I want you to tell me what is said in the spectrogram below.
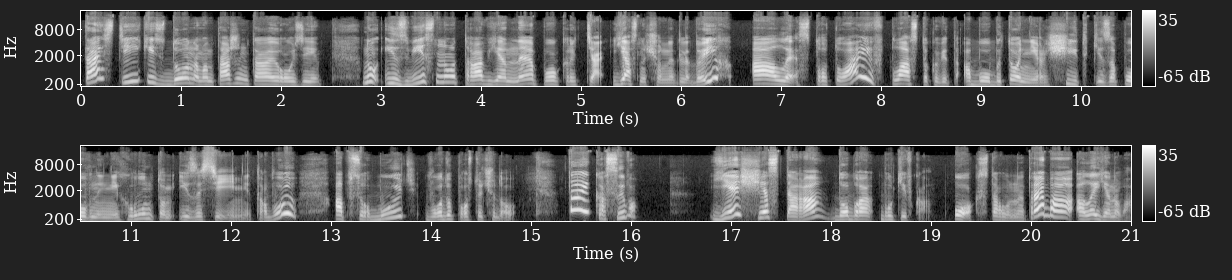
та стійкість до навантажень та ерозії. Ну і звісно, трав'яне покриття. Ясно, що не для доріг, але з тротуарів пластикові або бетонні решітки, заповнені ґрунтом і засіяні травою, абсорбують воду просто чудово. Та й красиво. Є ще стара добра бруківка. Ок, стару не треба, але є нова.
